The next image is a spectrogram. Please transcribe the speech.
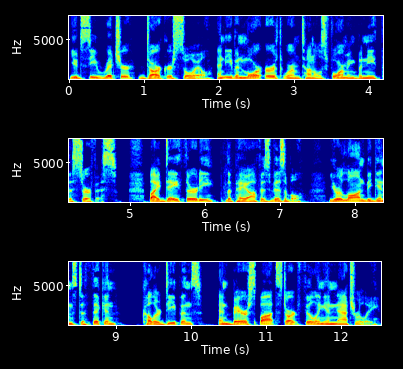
you'd see richer, darker soil and even more earthworm tunnels forming beneath the surface. By day 30, the payoff is visible. Your lawn begins to thicken, color deepens, and bare spots start filling in naturally.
